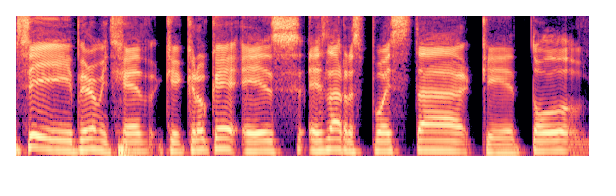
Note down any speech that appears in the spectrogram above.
Sí, Pyramid Head, que creo que es, es la respuesta que todo.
